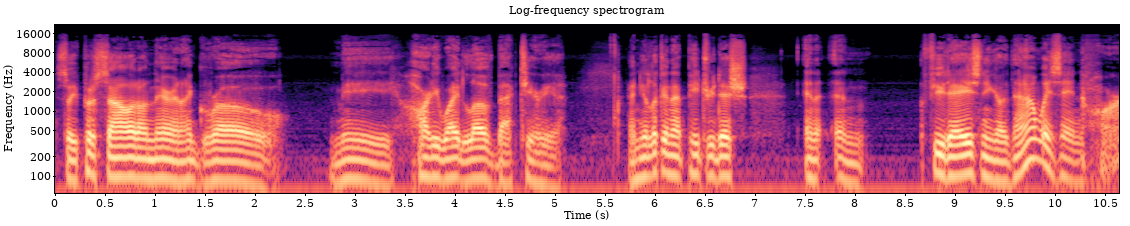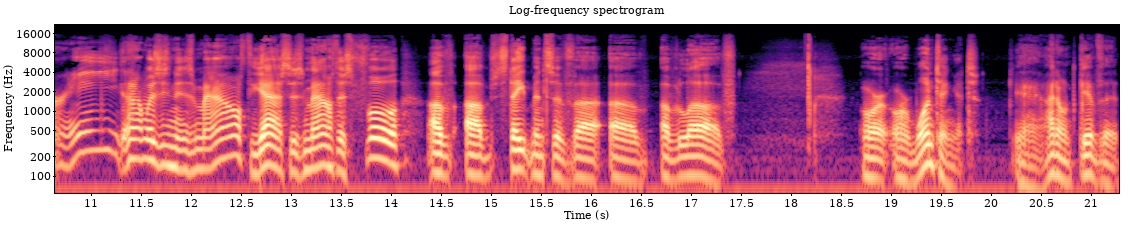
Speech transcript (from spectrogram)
So you put a salad on there and I grow me hearty white love bacteria. And you look in that petri dish and a few days and you go, That was in Hearty? That was in his mouth? Yes, his mouth is full of, of statements of uh, of of love. Or or wanting it. Yeah, I don't give that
